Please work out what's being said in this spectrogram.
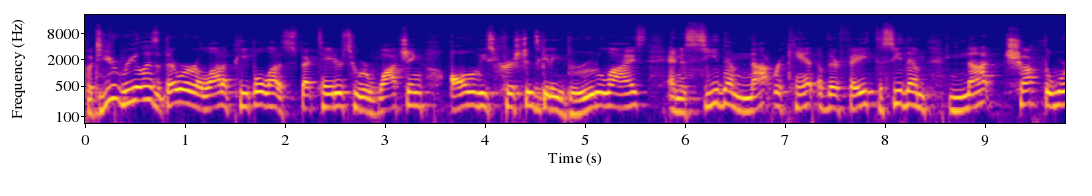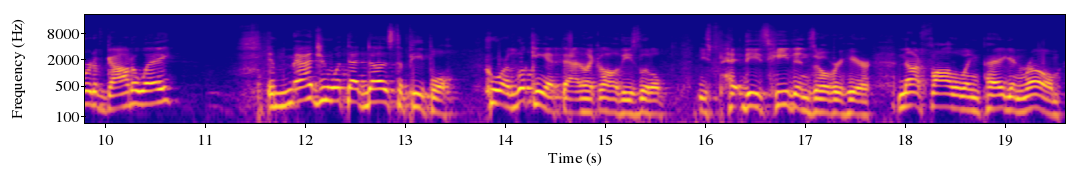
But do you realize that there were a lot of people, a lot of spectators who were watching all of these Christians getting brutalized and to see them not recant of their faith, to see them not chuck the Word of God away? Imagine what that does to people who are looking at that and like, oh, these little these these heathens over here not following pagan Rome.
